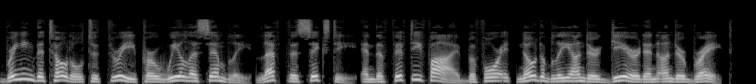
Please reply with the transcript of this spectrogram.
bringing the total to three per wheel assembly left the 60 and the 55 before it notably under-geared and under-braked.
